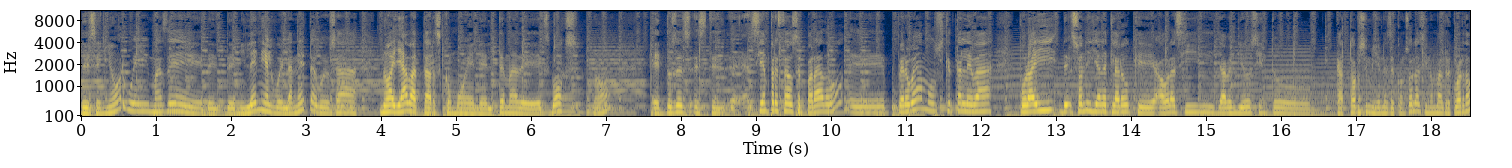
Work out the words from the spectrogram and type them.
de señor, güey, más de, de, de millennial, güey, la neta, güey. O sea, no hay avatars como en el tema de Xbox, ¿no? Entonces, este, siempre ha estado separado, eh, pero veamos qué tal le va. Por ahí, de- Sony ya declaró que ahora sí ya vendió 114 millones de consolas, si no mal recuerdo.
